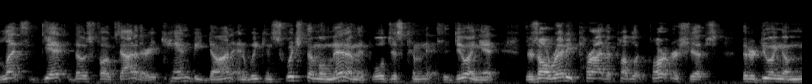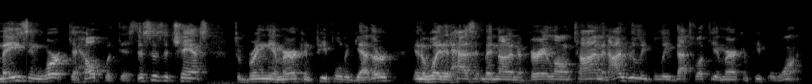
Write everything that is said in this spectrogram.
let's get those folks out of there. It can be done, and we can switch the momentum if we'll just commit to doing it. There's already private public partnerships that are doing amazing work to help with this. This is a chance to bring the American people together in a way that hasn't been done in a very long time, and I really believe that's what the American people want.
